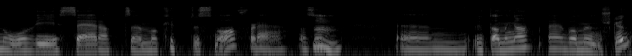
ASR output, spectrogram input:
noe vi ser at eh, må kuttes nå. For det Altså um, Utdanninga eh, går med underskudd.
